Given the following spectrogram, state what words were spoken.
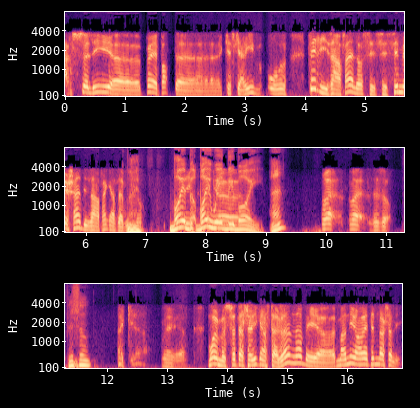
harceler, euh, peu importe euh, qu'est-ce qui arrive. Tu sais, les enfants, là, c'est- méchant des enfants quand ça vous, Ouais. Boy, Fait boy que, will be euh, boy, hein? Ouais, ouais, c'est ça. C'est ça. Que, euh, euh, moi, je me suis fait achaler quand j'étais jeune, là, mais euh, à un moment donné, ils ont arrêté de m'achaler.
